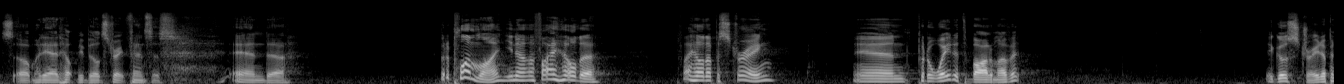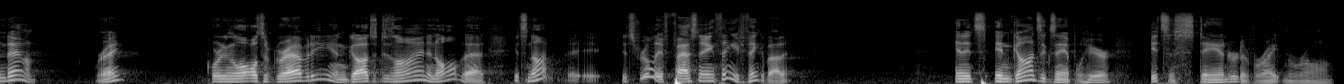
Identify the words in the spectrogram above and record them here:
So my dad helped me build straight fences, and uh, but a plumb line, you know, if I held a if I held up a string and put a weight at the bottom of it, it goes straight up and down, right? according to the laws of gravity and God's design and all that. It's not, it's really a fascinating thing if you think about it. And it's in God's example here, it's a standard of right and wrong.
